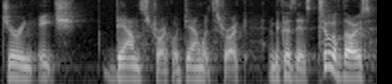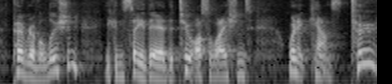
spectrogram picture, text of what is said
during each downstroke or downward stroke. And because there's two of those per revolution, you can see there the two oscillations. When it counts two,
